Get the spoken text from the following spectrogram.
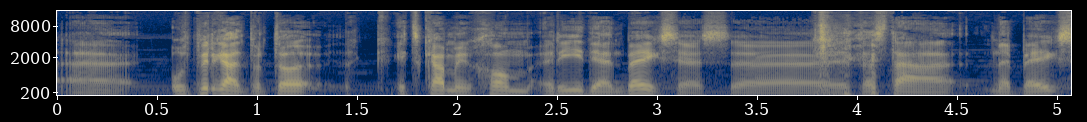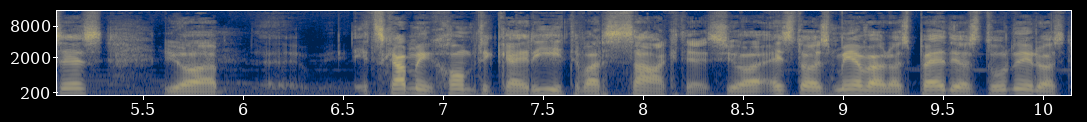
Uh, pirmkārt par to, it's coming home rītdien beigsies. Uh, tas tā nebeigsies, jo it's coming home tikai rīt var sākties. Jo es to esmu ievērojis pēdējos turnīros.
